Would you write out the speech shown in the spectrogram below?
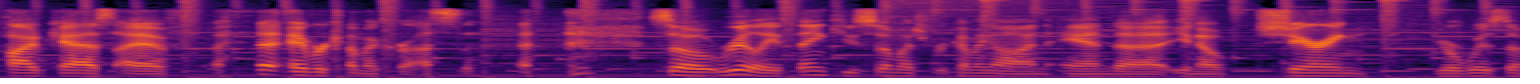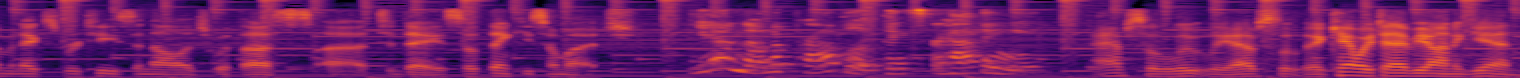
podcast I have ever come across. so really, thank you so much for coming on and uh, you know sharing your wisdom and expertise and knowledge with us uh, today. So thank you so much. Yeah, not a problem. Thanks for having me. Absolutely, absolutely. I can't wait to have you on again.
